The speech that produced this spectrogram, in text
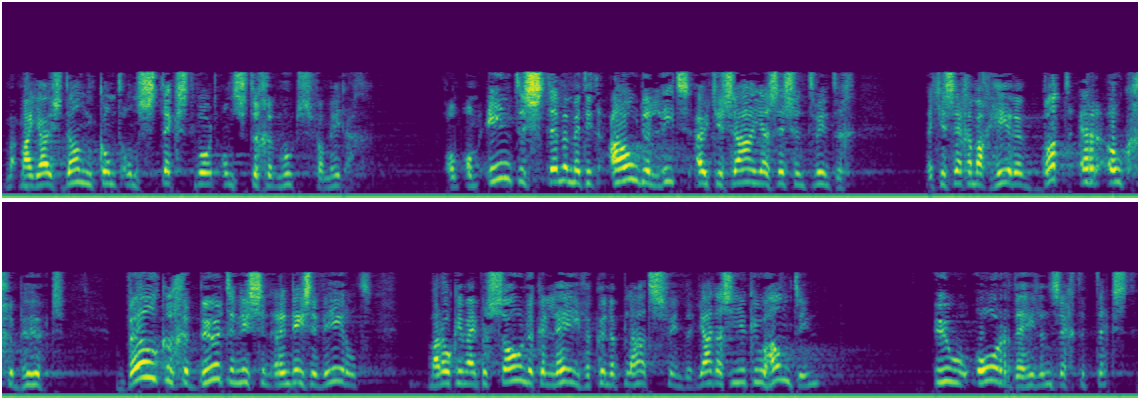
Maar, maar juist dan komt ons tekstwoord ons tegemoet vanmiddag. Om, om in te stemmen met dit oude lied uit Jezaja 26. Dat je zeggen mag, heren, wat er ook gebeurt. Welke gebeurtenissen er in deze wereld, maar ook in mijn persoonlijke leven kunnen plaatsvinden. Ja, daar zie ik uw hand in. Uw oordelen, zegt de tekst.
